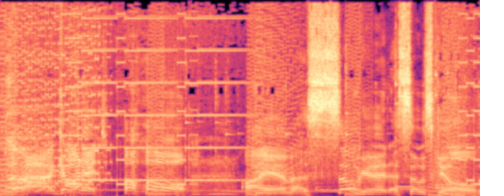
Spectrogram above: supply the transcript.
Ah, got it! Oh, I am so good, so skilled.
